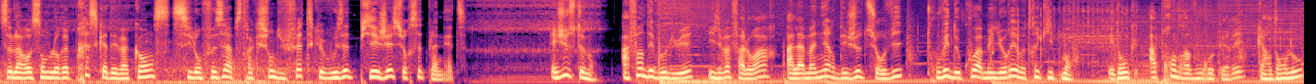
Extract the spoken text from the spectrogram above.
Cela ressemblerait presque à des vacances si l'on faisait abstraction du fait que vous êtes piégé sur cette planète. Et justement, afin d'évoluer, il va falloir, à la manière des jeux de survie, trouver de quoi améliorer votre équipement. Et donc apprendre à vous repérer, car dans l'eau,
